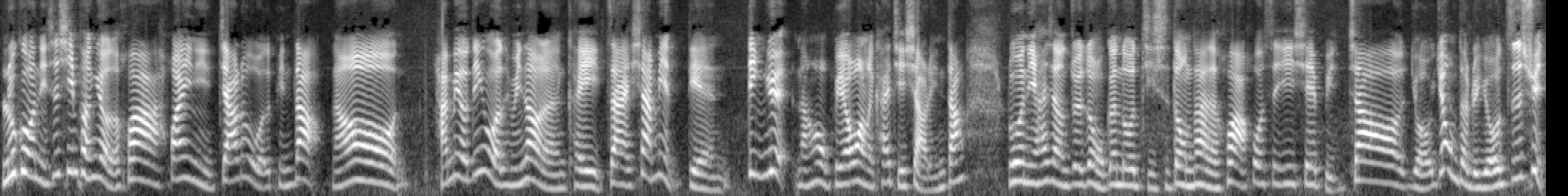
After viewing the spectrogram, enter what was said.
如果你是新朋友的话，欢迎你加入我的频道。然后还没有订阅我的频道的人，可以在下面点订阅，然后不要忘了开启小铃铛。如果你还想追踪我更多即时动态的话，或是一些比较有用的旅游资讯，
